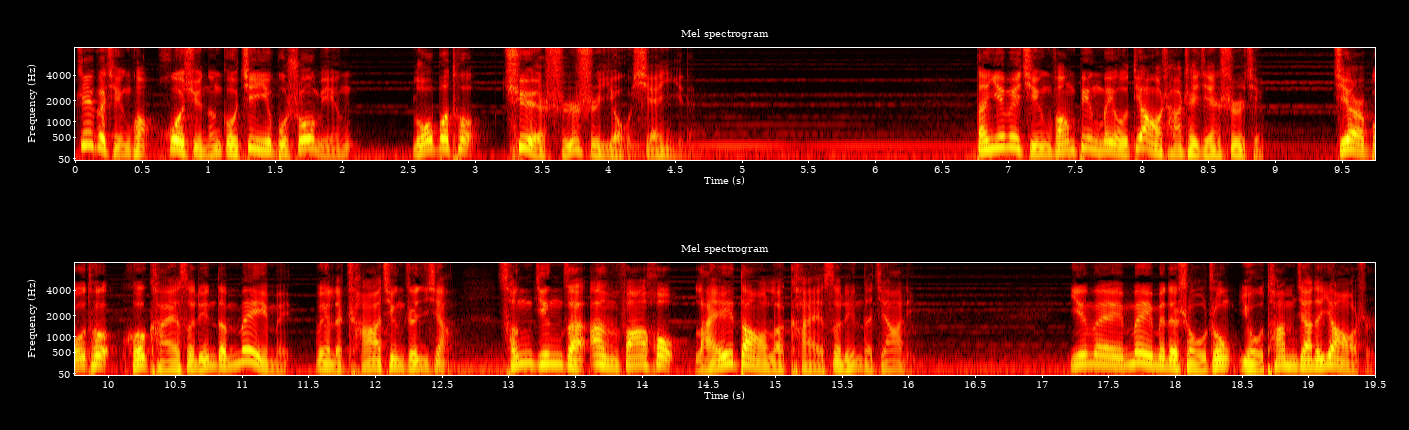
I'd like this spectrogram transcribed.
这个情况或许能够进一步说明罗伯特确实是有嫌疑的。但因为警方并没有调查这件事情，吉尔伯特和凯瑟琳的妹妹为了查清真相，曾经在案发后来到了凯瑟琳的家里。因为妹妹的手中有他们家的钥匙，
